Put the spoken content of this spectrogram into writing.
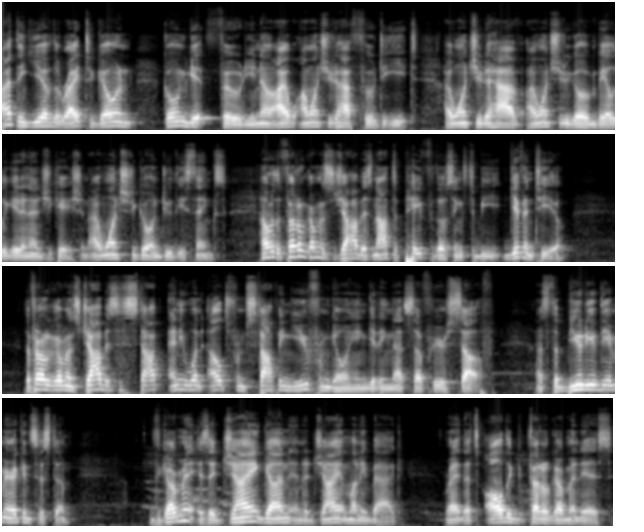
I think you have the right to go and go and get food. You know, I, I want you to have food to eat. I want you to have I want you to go and be able to get an education. I want you to go and do these things. However, the federal government's job is not to pay for those things to be given to you. The federal government's job is to stop anyone else from stopping you from going and getting that stuff for yourself. That's the beauty of the American system. The government is a giant gun and a giant money bag, right? That's all the federal government is.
